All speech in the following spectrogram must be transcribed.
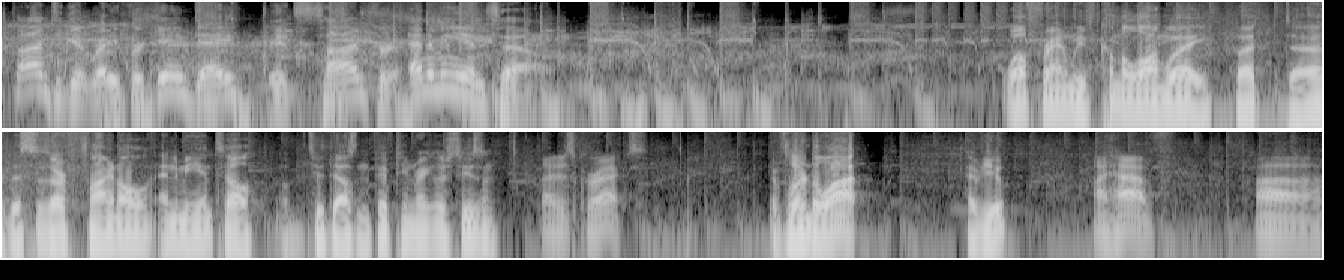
Time to get ready for game day. It's time for Enemy Intel. Well, Fran, we've come a long way, but uh, this is our final enemy intel of the 2015 regular season. that is correct I've learned a lot. Have you? I have uh,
